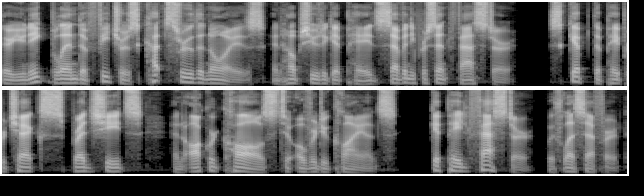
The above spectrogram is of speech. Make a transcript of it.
Their unique blend of features cuts through the noise and helps you to get paid 70% faster. Skip the paper checks, spreadsheets, and awkward calls to overdue clients. Get paid faster with less effort.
